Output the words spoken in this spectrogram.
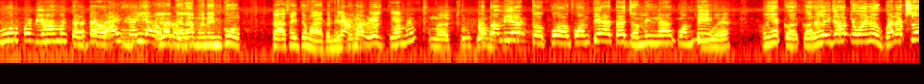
બોર ઉપર બેહામાં કંટાળો ટાઈમ નહીં યાર પેલા પેલા મને એમ કો આ સાઈડ તમે આયા તમે. એટલે અમારું એક કોમ હે થોડું આ કોમ તમે યાર કોમથી આયા તા જમીન ના કોમથી અહીંયા ઘરે લઈ જાઓ કે એને ઊભા રાખશો?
